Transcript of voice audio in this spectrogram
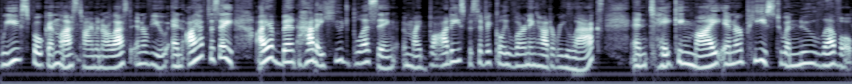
we've spoken last time in our last interview. And I have to say, I have been had a huge blessing in my body, specifically learning how to relax and taking my inner peace to a new level.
